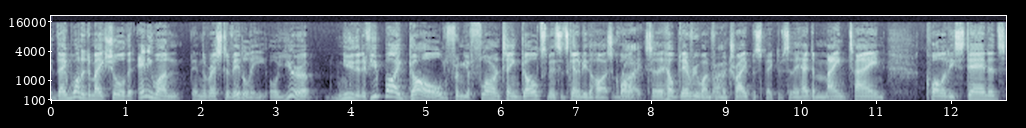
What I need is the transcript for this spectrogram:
they wanted to make sure that anyone in the rest of Italy or Europe knew that if you buy gold from your Florentine goldsmiths, it's going to be the highest quality. Right. So they helped everyone from a trade perspective. So they had to maintain quality standards.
